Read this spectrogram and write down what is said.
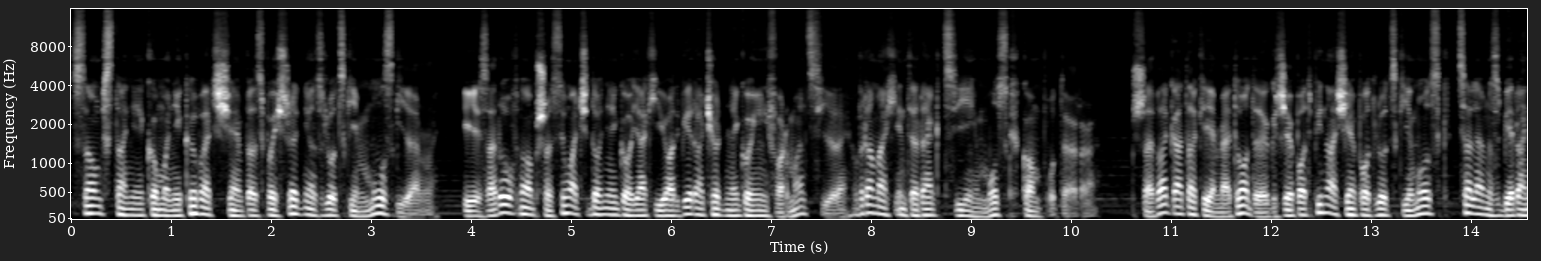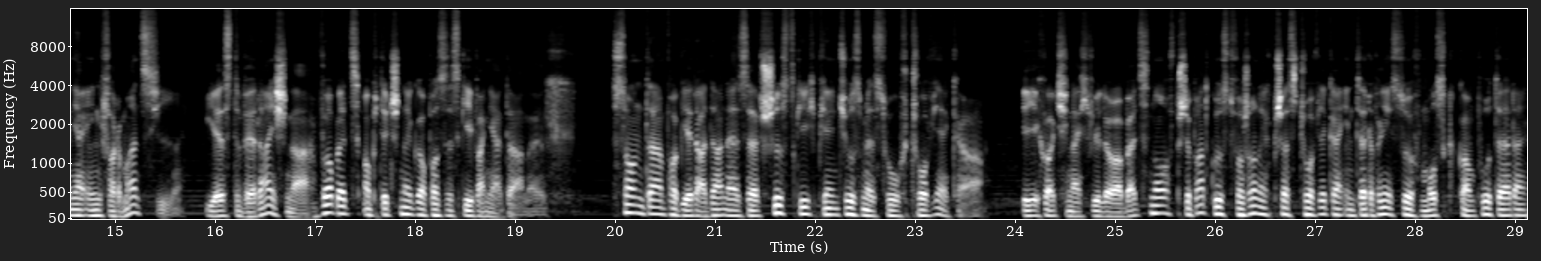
są w stanie komunikować się bezpośrednio z ludzkim mózgiem i zarówno przesyłać do niego, jak i odbierać od niego informacje w ramach interakcji mózg-komputer. Przewaga takiej metody, gdzie podpina się pod ludzki mózg celem zbierania informacji, jest wyraźna wobec optycznego pozyskiwania danych. Sonda pobiera dane ze wszystkich pięciu zmysłów człowieka, i choć na chwilę obecną w przypadku stworzonych przez człowieka interfejsów mózg-komputer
